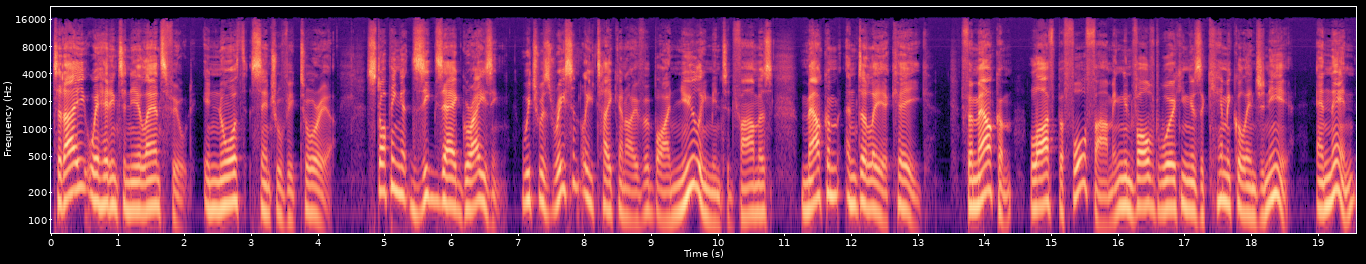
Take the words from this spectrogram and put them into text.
Today, we're heading to near Lancefield in north central Victoria, stopping at Zigzag Grazing, which was recently taken over by newly minted farmers Malcolm and Dalia Keag. For Malcolm, life before farming involved working as a chemical engineer and then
